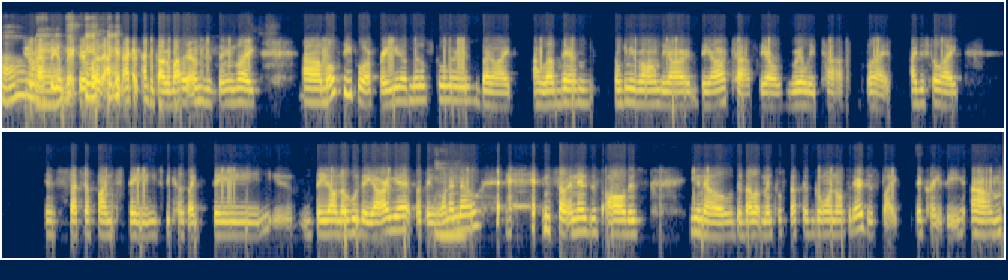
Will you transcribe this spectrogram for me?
oh, we don't man. have to go back there, but I can, I can, I can talk about it. I'm just saying, like, uh, most people are afraid of middle schoolers, but like, I love them. Don't get me wrong; they are, they are tough. They are really tough. But I just feel like it's such a fun stage because like they they don't know who they are yet, but they mm-hmm. want to know. and so and there's just all this, you know, developmental stuff that's going on. So they're just like they're crazy. Um,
